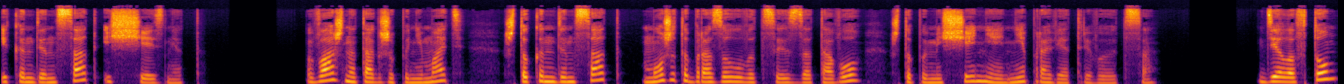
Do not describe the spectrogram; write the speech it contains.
и конденсат исчезнет. Важно также понимать, что конденсат может образовываться из-за того, что помещения не проветриваются. Дело в том,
